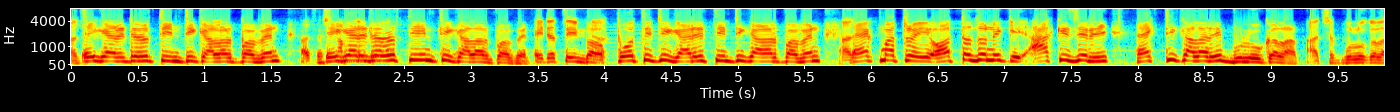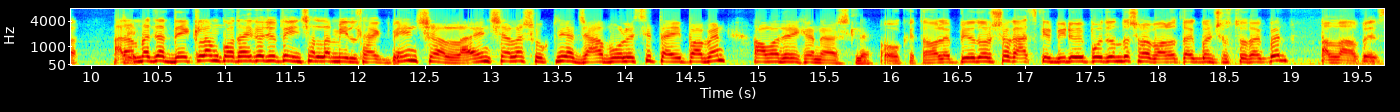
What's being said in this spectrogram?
আচ্ছা। এই গাড়িটারও তিনটি কালার পাবেন। আচ্ছা, এই গাড়িটারও তিনটি কালার পাবেন। এটা তিনটা। প্রতিটি গাড়ির তিনটি কালার পাবেন। আচ্ছা। একমাত্র এই অত্যাধুনিক আকিজেরই একটি কালারই ব্লু কালার। আচ্ছা ব্লু কালার। আর আমরা যা দেখলাম কোথায় কাজে তো ইনশাল্লাহ মিল থাকবে। ইনশাল্লাহ ইনশাল্লাহ শুক্রিয়া যা বলেছি তাই পাবেন আমাদের এখানে আসলে। ওকে তাহলে প্রিয় দর্শক আজকের ভিডিও পর্যন্ত। সবাই ভালো থাকবেন সুস্থ থাকবেন। আল্লাহ হাফেজ।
